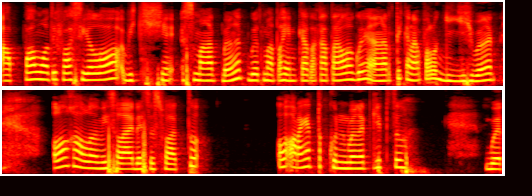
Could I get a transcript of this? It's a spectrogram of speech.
apa motivasi lo bikin semangat banget buat matahin kata-kata lo. Gue nggak ngerti kenapa lo gigih banget. Lo kalau misalnya ada sesuatu lo orangnya tekun banget gitu buat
